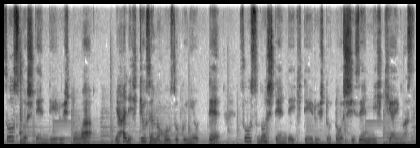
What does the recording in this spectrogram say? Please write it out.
ソースの視点でいる人は、やはり引き寄せの法則によって、ソースの視点で生きている人と自然に引き合います。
